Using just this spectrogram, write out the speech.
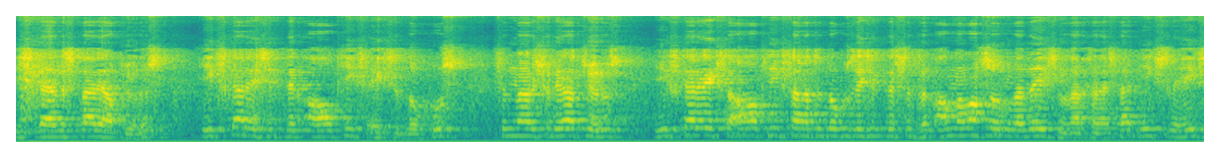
işler dışlar yapıyoruz. x kare eşittir 6x eksi 9. Şunları şuraya atıyoruz. x kare eksi 6x artı 9 eşittir 0. Anlamak zorunda değilsiniz arkadaşlar. x ve x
